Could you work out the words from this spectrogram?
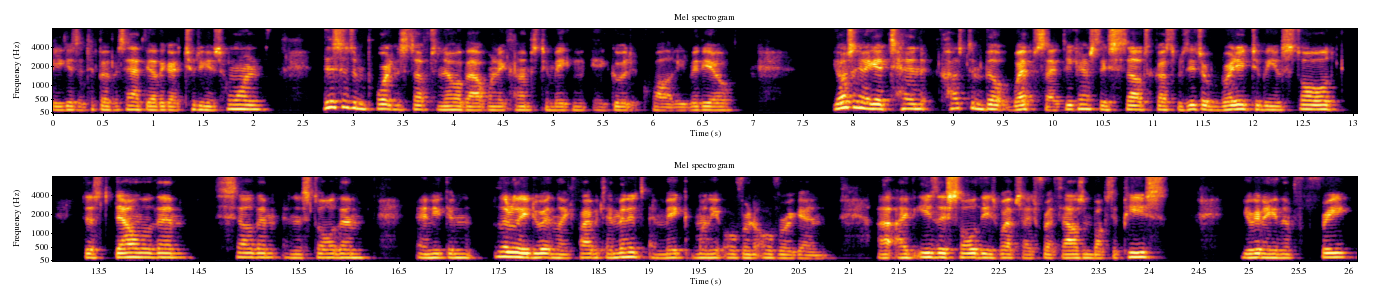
He gets a tip of his hat. The other guy tooting his horn. This is important stuff to know about when it comes to making a good quality video. You're also going to get 10 custom built websites you can actually sell to customers. These are ready to be installed just download them, sell them, and install them. And you can literally do it in like five or 10 minutes and make money over and over again. Uh, I've easily sold these websites for a thousand bucks a piece. You're going to get them for free.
